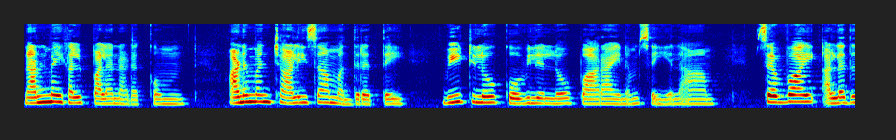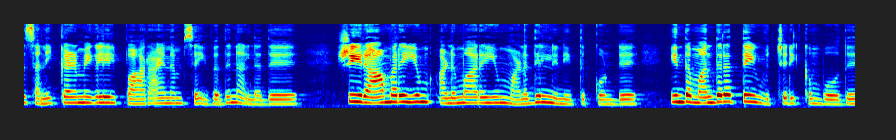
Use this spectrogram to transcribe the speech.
நன்மைகள் பல நடக்கும். அனுமன் சாலீசா மந்திரத்தை வீட்டிலோ கோவிலிலோ பாராயணம் செய்யலாம். செவ்வாய் அல்லது சனிக்கிழமைகளில் பாராயணம் செய்வது நல்லது. ஸ்ரீராமரையும் அனுமாரையும் மனதில் நினைத்து கொண்டு இந்த மந்திரத்தை உச்சரிக்கும் போது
